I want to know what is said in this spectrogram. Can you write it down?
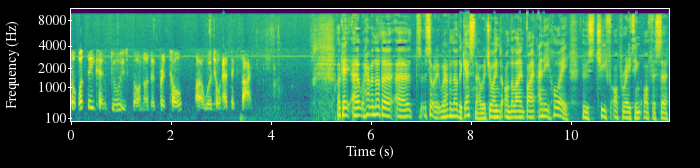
So what they can do is on the crypto uh, virtual asset side. Okay, uh, we have another. Uh, sorry, we have another guest now. We're joined on the line by Annie Hoy, who's Chief Operating Officer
